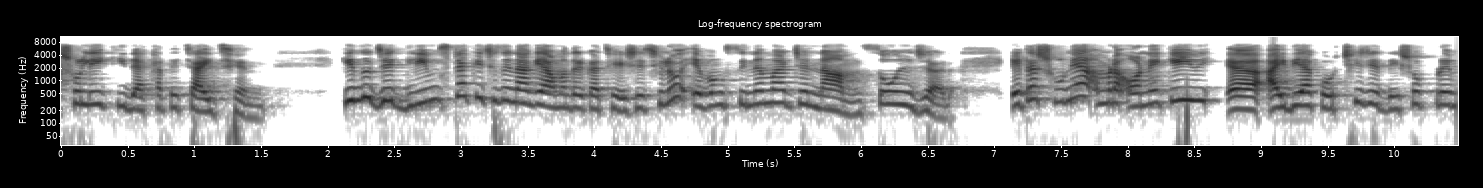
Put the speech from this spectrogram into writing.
আসলেই কি দেখাতে চাইছেন। কিন্তু যে গ্লিমসটা কিছুদিন আগে আমাদের কাছে এসেছিল এবং সিনেমার যে নাম সোলজার এটা শুনে আমরা অনেকেই আইডিয়া করছি যে দেশপ্রেম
